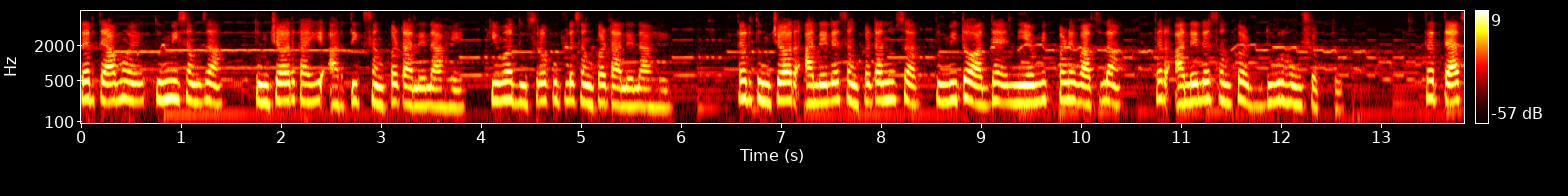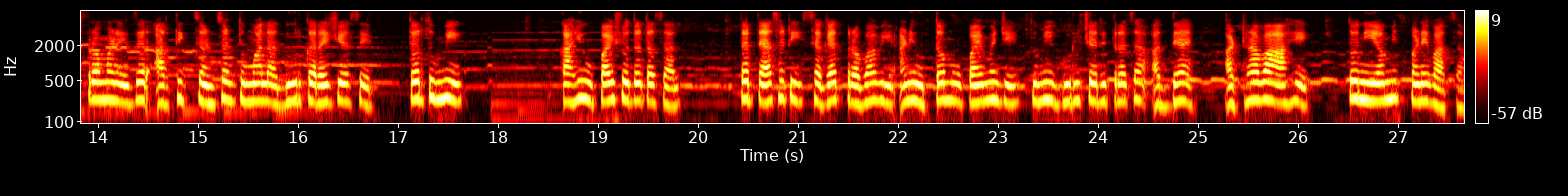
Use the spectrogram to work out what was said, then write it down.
तर त्यामुळे तुम्ही समजा तुमच्यावर काही आर्थिक संकट आलेलं आहे किंवा दुसरं कुठलं संकट आलेलं आहे तर तुमच्यावर आलेल्या संकटानुसार तुम्ही तो अध्याय नियमितपणे वाचला तर आलेलं संकट दूर होऊ शकतो. तर त्याचप्रमाणे जर आर्थिक चणचण तुम्हाला दूर करायची असेल तर तुम्ही काही उपाय शोधत असाल तर त्यासाठी सगळ्यात प्रभावी आणि उत्तम उपाय म्हणजे तुम्ही गुरुचरित्राचा अध्याय अठरावा आहे तो नियमितपणे वाचा.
